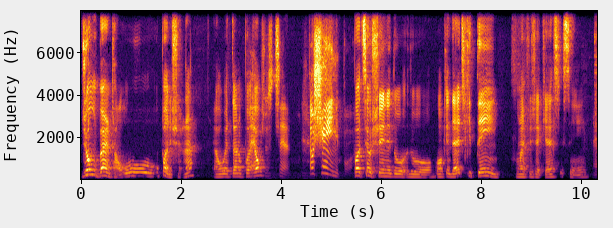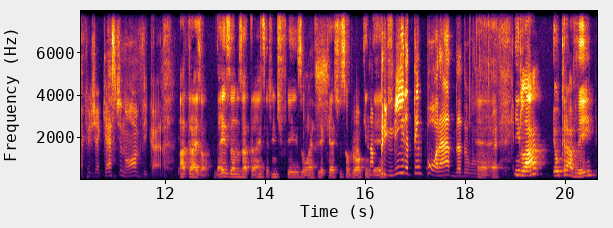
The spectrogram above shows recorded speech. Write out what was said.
John Berntal, o, o Punisher, né? É o eterno Punisher. É o Justiceiro. É o Shane, pô. Pode ser o Shane do, do Walking Dead, que tem um FGCast, sim. FGCast 9, cara. Lá atrás, ó. 10 anos atrás, a gente fez um Nossa. FGCast sobre Walking Na Dead. primeira temporada do. É, é. E lá eu cravei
